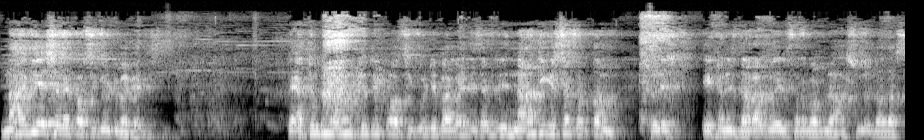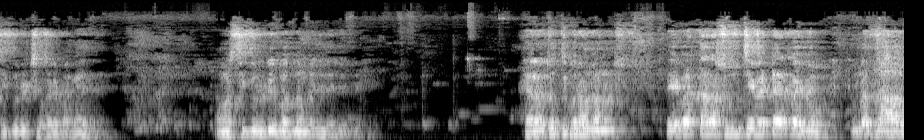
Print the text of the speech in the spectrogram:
না গিয়ে সেটা সিকিউরিটি বাগাই দিছে। তো এতদিন মানুষ যদি ক সিকিউরিটি বাগাই দিছে আমি যদি না জিজ্ঞাসা করতাম তাহলে এখানে যারা বই তারা ভাবলে আসলে দাদা সিকিউরিটি সবাই বাগাই দেয় আমার সিকিউরিটি বদনাম হয়ে দিলে দেখে তারাও তো ত্রিপুরার মানুষ তো এবার তারা শুনছে এবার টের পাইবো তোমরা যাও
